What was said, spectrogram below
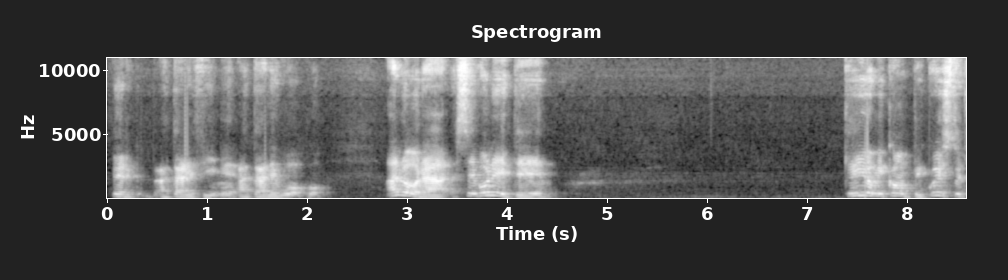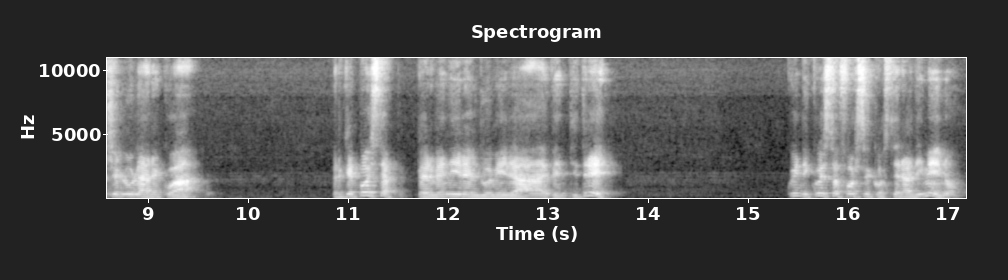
per a tale fine a tale uopo allora se volete che io mi compri questo cellulare qua perché poi sta per venire il 2023 quindi questo forse costerà di meno.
